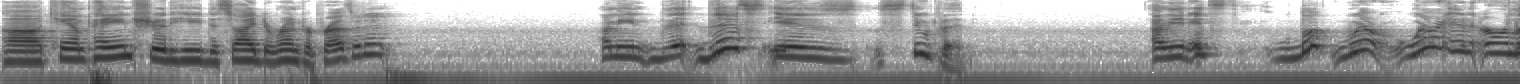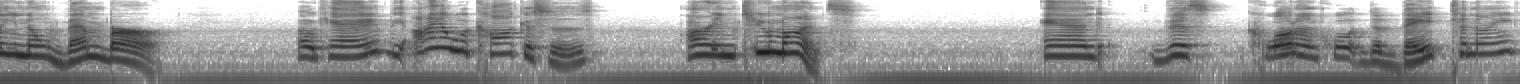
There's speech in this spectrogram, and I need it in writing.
uh, campaign should he decide to run for president. I mean, th- this is stupid. I mean, it's look we're we're in early November. Okay, the Iowa caucuses are in two months, and this quote unquote debate tonight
